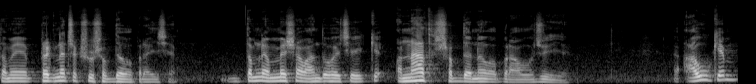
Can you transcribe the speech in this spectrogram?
તમે પ્રજ્ઞાચક્ષુ શબ્દ વપરાય છે. તમને હંમેશા વાંધો હોય છે કે અનાથ શબ્દ ન વપરાવો જોઈએ. આવું કેમ?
